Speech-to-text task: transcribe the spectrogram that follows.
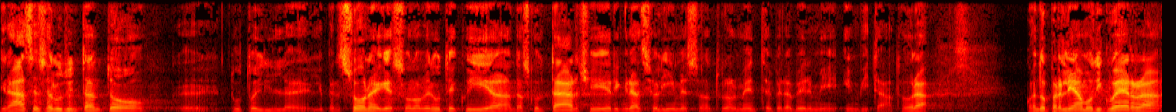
Grazie, saluto intanto eh, tutte le persone che sono venute qui ad ascoltarci e ringrazio l'Imes naturalmente per avermi invitato. Ora, quando parliamo di guerra,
